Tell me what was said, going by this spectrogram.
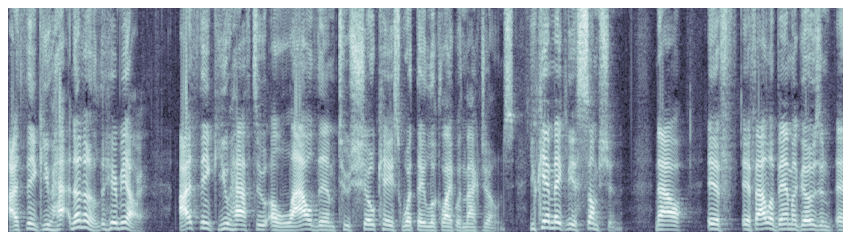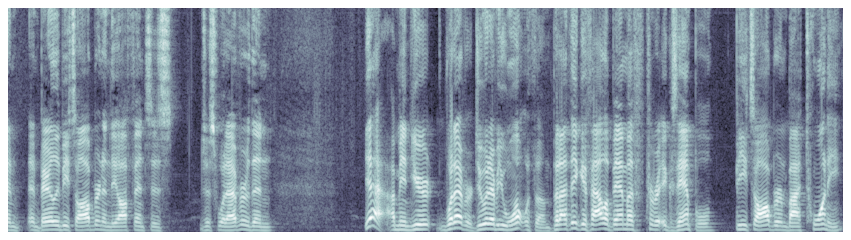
I think you have no, no, no. Hear me out. I think you have to allow them to showcase what they look like with Mac Jones. You can't make the assumption. Now, if if Alabama goes and, and, and barely beats Auburn and the offense is just whatever, then yeah, I mean, you're whatever, do whatever you want with them. But I think if Alabama, for example, beats Auburn by 20,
